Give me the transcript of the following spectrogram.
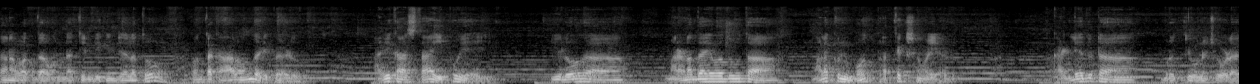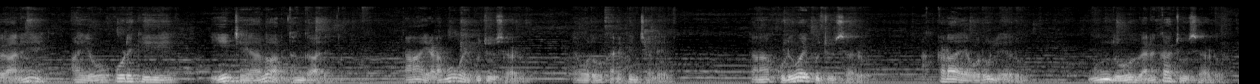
తన వద్ద ఉన్న తిండి గింజలతో కొంతకాలం గడిపాడు. అవి కాస్త అయిపోయాయి. ఈలోగా మరణదైవదూత మలకుల్ మోత్ ప్రత్యక్షమయ్యాడు. కళ్ళెదుట మృత్యువును చూడగానే ఆ యువకుడికి ఏం చేయాలో అర్థం కాలేదు. తన ఎడమ వైపు చూశాడు. ఎవరూ కనిపించలేదు. తన కుడివైపు చూశాడు. అక్కడ ఎవరూ లేరు. ముందు వెనక చూశాడు.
